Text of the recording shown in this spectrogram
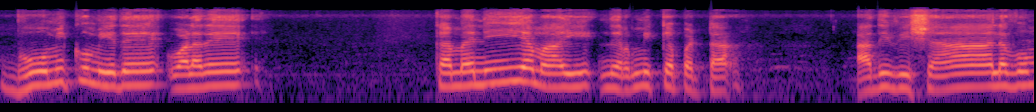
ഭൂമിക്കുമീതെ വളരെ കമനീയമായി നിർമ്മിക്കപ്പെട്ട അതിവിശാലവും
